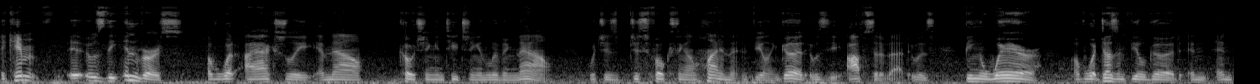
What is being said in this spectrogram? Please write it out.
it came, it was the inverse of what I actually am now coaching and teaching and living now, which is just focusing on alignment and feeling good. It was the opposite of that. It was being aware of what doesn't feel good and, and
